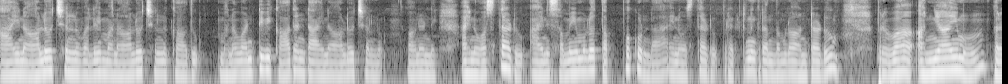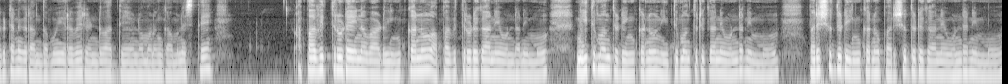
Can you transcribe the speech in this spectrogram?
ఆయన ఆలోచనల వలె మన ఆలోచనలు కాదు. మన వంటివి కాదంట ఆయన ఆలోచనలు. అవునండి. ఆయన వస్తాడు. ఆయన సమయంలో తప్పకుండా ఆయన వస్తాడు. ప్రకటన గ్రంథంలో అంటాడు ప్రభా అన్యాయము ప్రకటన గ్రంథము ఇరవై రెండో అధ్యాయంలో మనం గమనిస్తే అపవిత్రుడైన వాడు ఇంకనూ అపవిత్రుడిగానే ఉండనిమ్ము. నీతిమంతుడు ఇంకనూ నీతిమంతుడిగానే ఉండనిమ్ము. పరిశుద్ధుడు ఇంకనూ పరిశుద్ధుడిగానే ఉండనిమ్ము.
